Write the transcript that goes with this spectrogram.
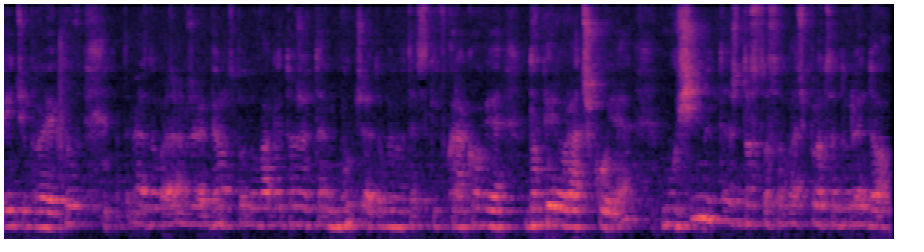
pięciu projektów. Natomiast uważam, że biorąc pod uwagę to, że ten budżet obywatelski w Krakowie dopiero raczkuje, musimy też dostosować procedurę do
